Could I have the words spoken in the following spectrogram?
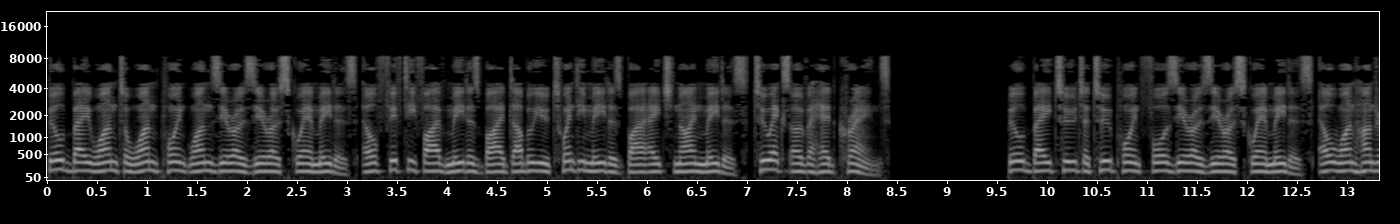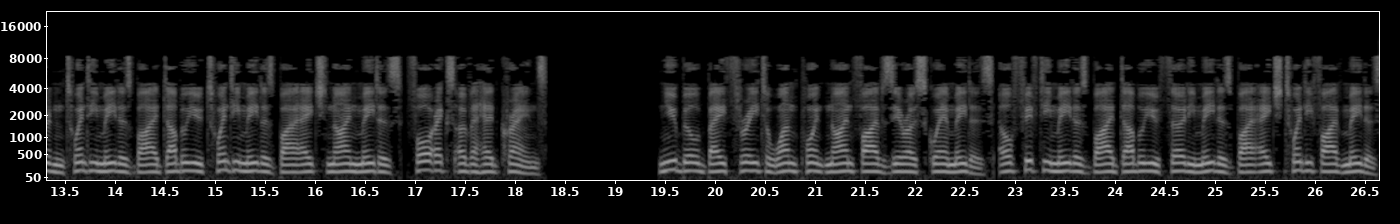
Build bay 1 to 1.100 square meters L 55 meters by W 20 meters by H 9 meters 2x overhead cranes Build bay 2 to 2.400 square meters, L 120 meters by W 20 meters by H 9 meters, 4x overhead cranes. New build bay 3 to 1.950 square meters, L 50 meters by W 30 meters by H 25 meters,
